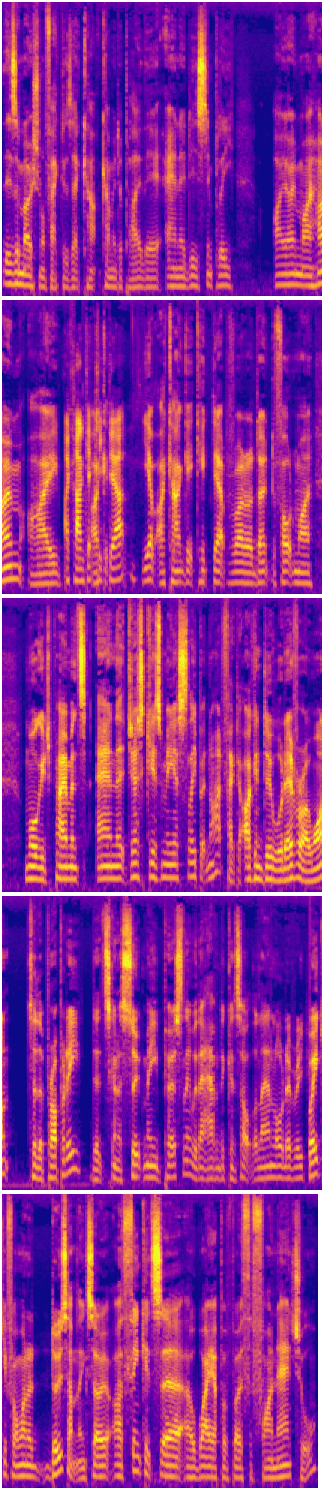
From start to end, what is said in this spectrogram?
there's emotional factors that can't come into play there, and it is simply. I own my home. I I can't get I kicked out. Yep, I can't get kicked out provided I don't default in my mortgage payments, and it just gives me a sleep at night factor. I can do whatever I want to the property that's going to suit me personally without having to consult the landlord every week if I want to do something. So I think it's a, a weigh up of both the financial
